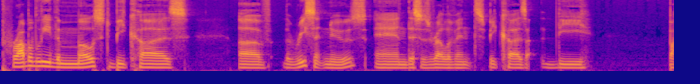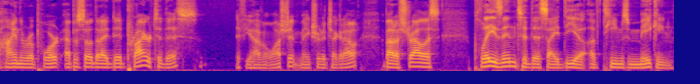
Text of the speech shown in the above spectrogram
probably the most because of the recent news, and this is relevant because the behind the report episode that I did prior to this, if you haven't watched it, make sure to check it out, about Astralis plays into this idea of teams making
